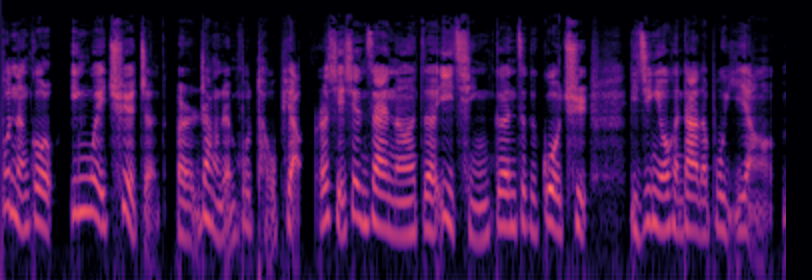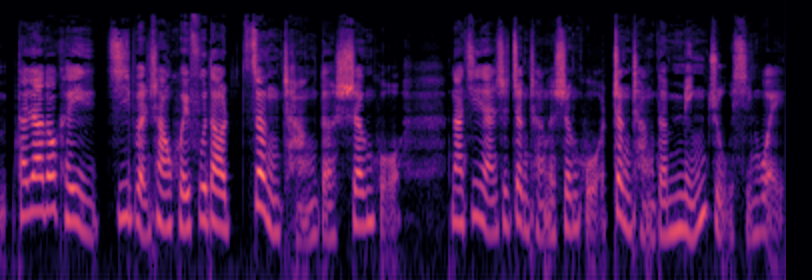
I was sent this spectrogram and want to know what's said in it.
不能够因为确诊而让人不投票，而且现在呢的疫情跟这个过去已经有很大的不一样哦，大家都可以基本上恢复到正常的生活。那既然是正常的生活，正常的民主行为，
